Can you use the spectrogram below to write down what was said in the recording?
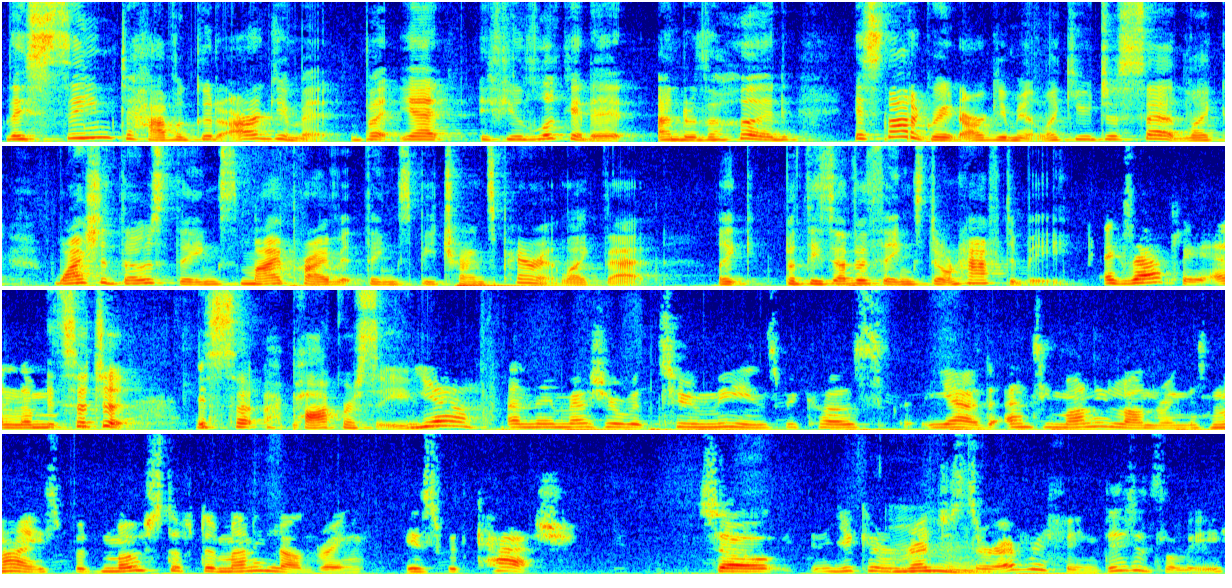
they seem to have a good argument, but yet if you look at it under the hood, it's not a great argument like you just said. Like why should those things, my private things be transparent like that? like but these other things don't have to be exactly and the, it's such a it's such hypocrisy yeah and they measure with two means because yeah the anti-money laundering is nice but most of the money laundering is with cash so you can mm. register everything digitally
